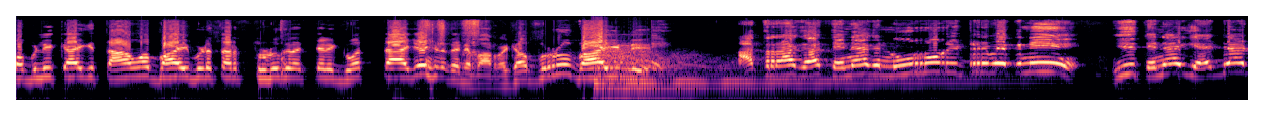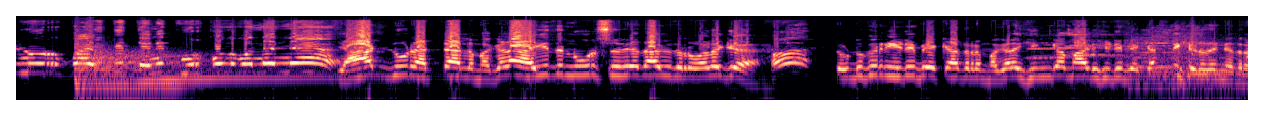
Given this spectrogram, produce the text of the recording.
ಪಬ್ಲಿಕ್ ಆಗಿ ತಾವ ಬಾಯಿ ಬಿಡ್ತಾರ ತುಡುಗ್ರ ಗೊತ್ತಾಗೆ ಗೊತ್ತಾಗೇ ಹಿಡ್ದಾನೆ ಬಾರ ಗಬ್ರು ಬಾಯಿ ಇಲ್ಲಿ. ಅದ್ರಾಗ ತೆನ್ಯಾಗ ನೂರ್ ನೂರ್ ಇಟ್ಟಿರ್ಬೇಕು ನೀ. ಈ ತೆನ್ಯಾಗ ಎರಡ್ ಎರಡ್ ನೂರ್ ರೂಪಾಯಿ ಇದ್ದಿ ತೆನಿತ್ ಮುರ್ಕೊಂಡ್ ಬಂದನ್ಯ? ಎರಡ್ ನೂರ್ ಅಟ್ಟ ಅಲ್ಲ ಮಗಳ ಐದ್ ನೂರ್ ಸುರಿಯದಾವ ಇದ್ರ ಒಳಗೆ. ಹುಡುಗರ್ನ ಹಿಡಿಬೇಕಾದ್ರ ಮಗಳ ಹಿಂಗ ಮಾಡಿ ಹಿಡಿಬೇಕಂತ ಹಿಡ್ದೇನಿ ಅದ್ರ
